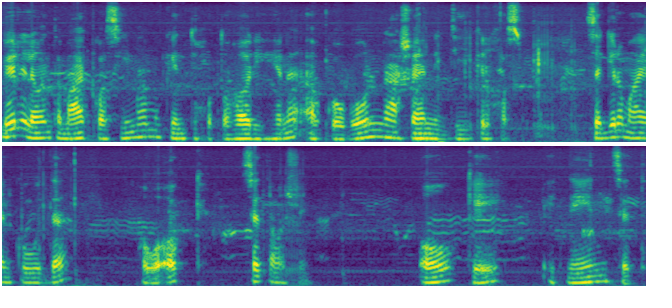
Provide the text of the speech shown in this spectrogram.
بيقول لي لو انت معاك قسيمة ممكن تحطها لي هنا أو كوبون عشان نديك الخصم. سجلوا معايا الكود ده. هو OK ستة وعشرين. okay اتنين ستة.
